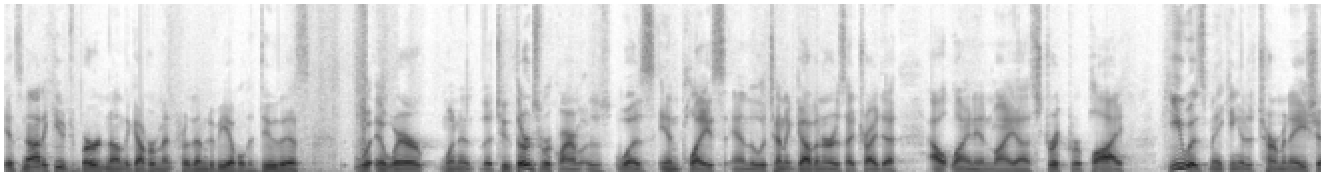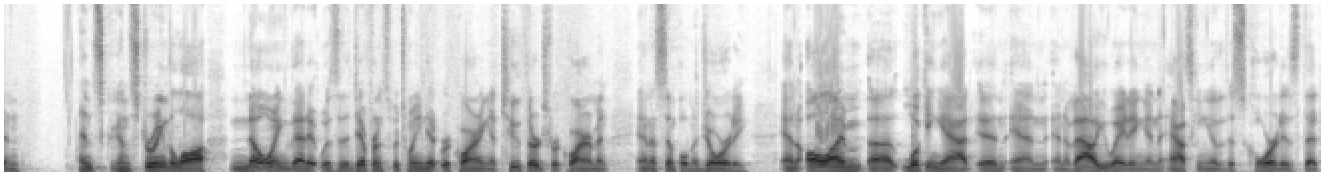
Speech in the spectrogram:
It's not a huge burden on the government for them to be able to do this, where when the two thirds requirement was, was, in place, and the lieutenant governor, as I tried to outline in my uh, strict reply, he was making a determination and construing the law knowing that it was the difference between it requiring a two thirds requirement and a simple majority. And all I'm uh, looking at and, and, and evaluating and asking of this court is that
